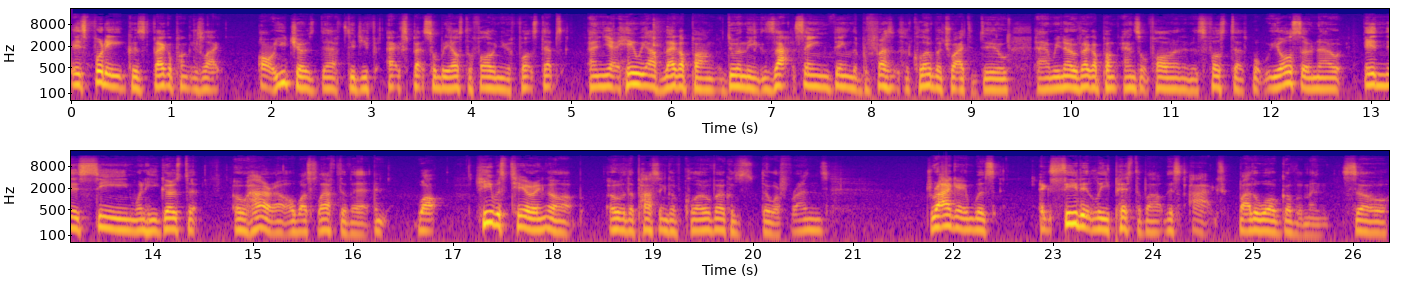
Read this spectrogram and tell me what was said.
It's funny because Vegapunk is like, oh, you chose death. Did you expect somebody else to follow in your footsteps? And yet here we have Vegapunk doing the exact same thing that Professor Clover tried to do. And we know Vegapunk ends up following in his footsteps. But we also know in this scene when he goes to Ohara, or what's left of it, and while he was tearing up over the passing of Clover because they were friends, Dragon was exceedingly pissed about this act by the world government. So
